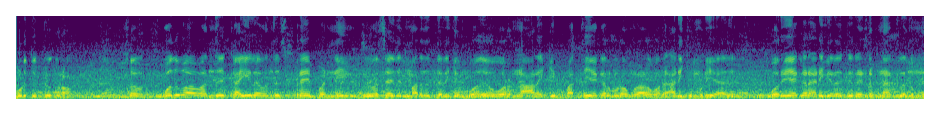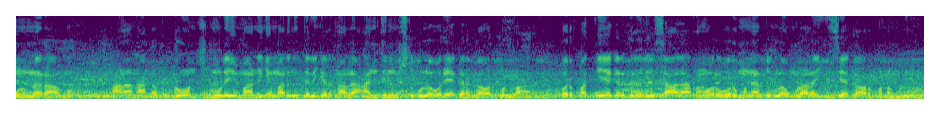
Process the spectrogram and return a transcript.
கொடுத்துட்ருக்குறோம். ஸோ பொதுவாக வந்து கையில் வந்து ஸ்ப்ரே பண்ணி விவசாயத்துக்கு மருந்து தெளிக்கும் போது ஒரு நாளைக்கு பத்து ஏக்கர் கூட உங்களால் ஒரு அடிக்க முடியாது. ஒரு ஏக்கர் அடிக்கிறதுக்கு ரெண்டு மணி நேரத்துலேருந்து மூணு மணி நேரம் ஆகும். ஆனால் நாங்கள் ட்ரோன்ஸ் மூலியமாக நீங்கள் மருந்து தெளிக்கிறதுனால அஞ்சு நிமிஷத்துக்குள்ளே ஒரு ஏக்கரை கவர் பண்ணலாம். ஒரு பத்து ஏக்கருங்கிறது சாதாரணமாக ஒரு ஒரு மணி நேரத்துக்குள்ளே உங்களால் ஈஸியாக கவர் பண்ண முடியும்.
